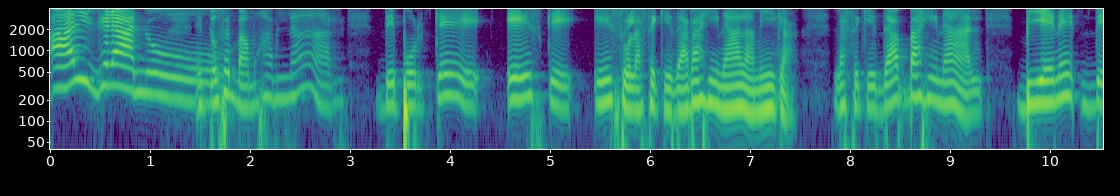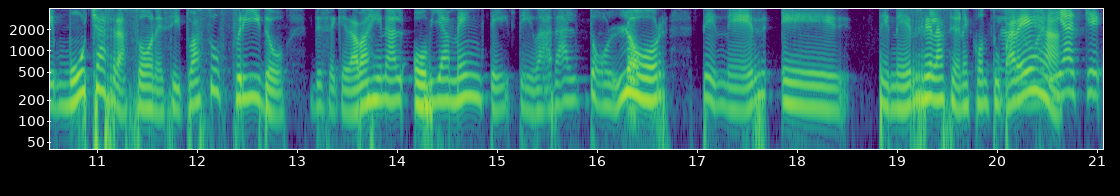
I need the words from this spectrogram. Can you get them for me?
¡Al grano! entonces vamos a hablar de por qué es que eso, la sequedad vaginal, amiga, la sequedad vaginal viene de muchas razones. Si tú has sufrido de sequedad vaginal, obviamente te va a dar dolor tener, eh, tener relaciones con tu Claro, pareja. María, es que,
